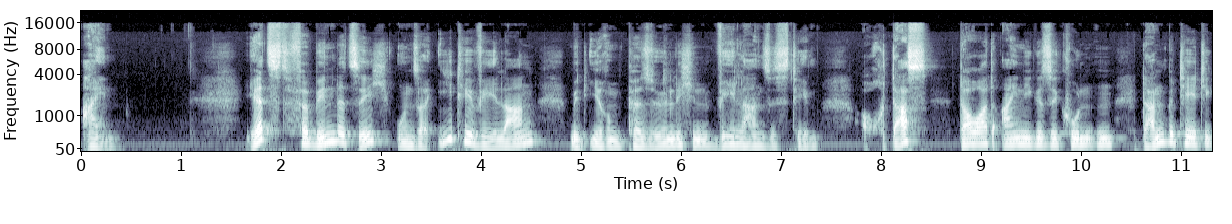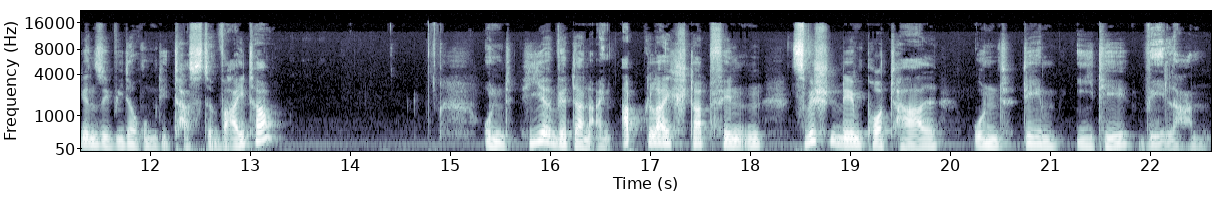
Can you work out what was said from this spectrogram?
ein. Jetzt verbindet sich unser IT-WLAN mit Ihrem persönlichen WLAN-System. Auch das dauert einige Sekunden. Dann betätigen Sie wiederum die Taste Weiter. Und hier wird dann ein Abgleich stattfinden zwischen dem Portal und dem IT-WLAN.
